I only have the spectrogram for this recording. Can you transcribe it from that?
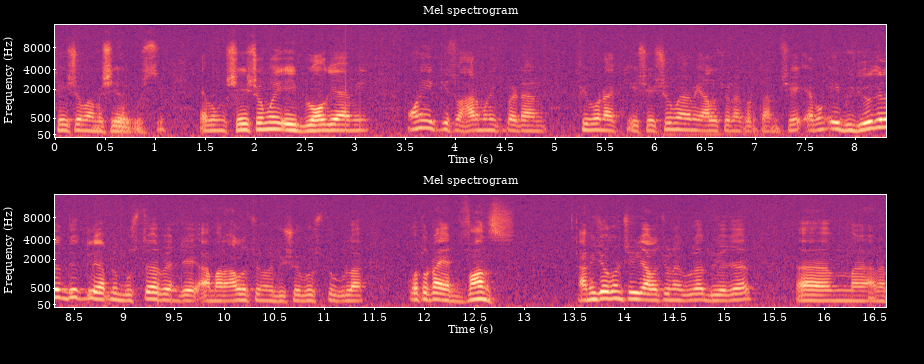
সেই সময় আমি শেয়ার করছি। এবং সেই সময় এই ব্লগে আমি অনেক কিছু হারমোনিক প্যাটার্ন ফিবোনাকি সেই সময় আমি আলোচনা করতাম। সে এবং এই ভিডিওগুলো দেখলে আপনি বুঝতে পারবেন যে আমার আলোচনার বিষয়বস্তুগুলা কতটা অ্যাডভান্স আমি যখন সেই আলোচনাগুলো দুই হাজার মানে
